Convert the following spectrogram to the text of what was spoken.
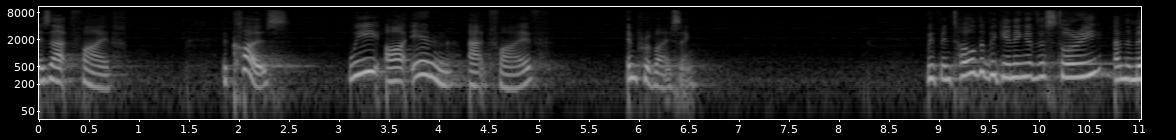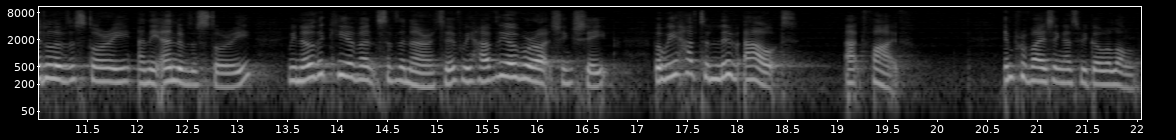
is Act 5. Because we are in Act 5 improvising. We've been told the beginning of the story and the middle of the story and the end of the story. We know the key events of the narrative. We have the overarching shape, but we have to live out Act 5, improvising as we go along.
